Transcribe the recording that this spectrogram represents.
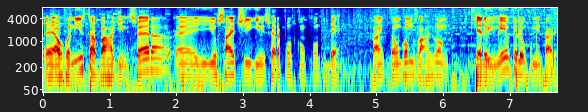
é, alvanista barra gamesfera é, e o site gamesfera.com.br. Tá? Então vamos lá, João. Quer ler o e-mail ou quer ler um comentário?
